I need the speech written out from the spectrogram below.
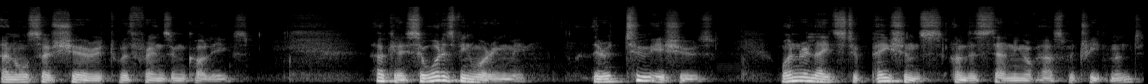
and also share it with friends and colleagues. Okay, so what has been worrying me? There are two issues. One relates to patients' understanding of asthma treatment,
